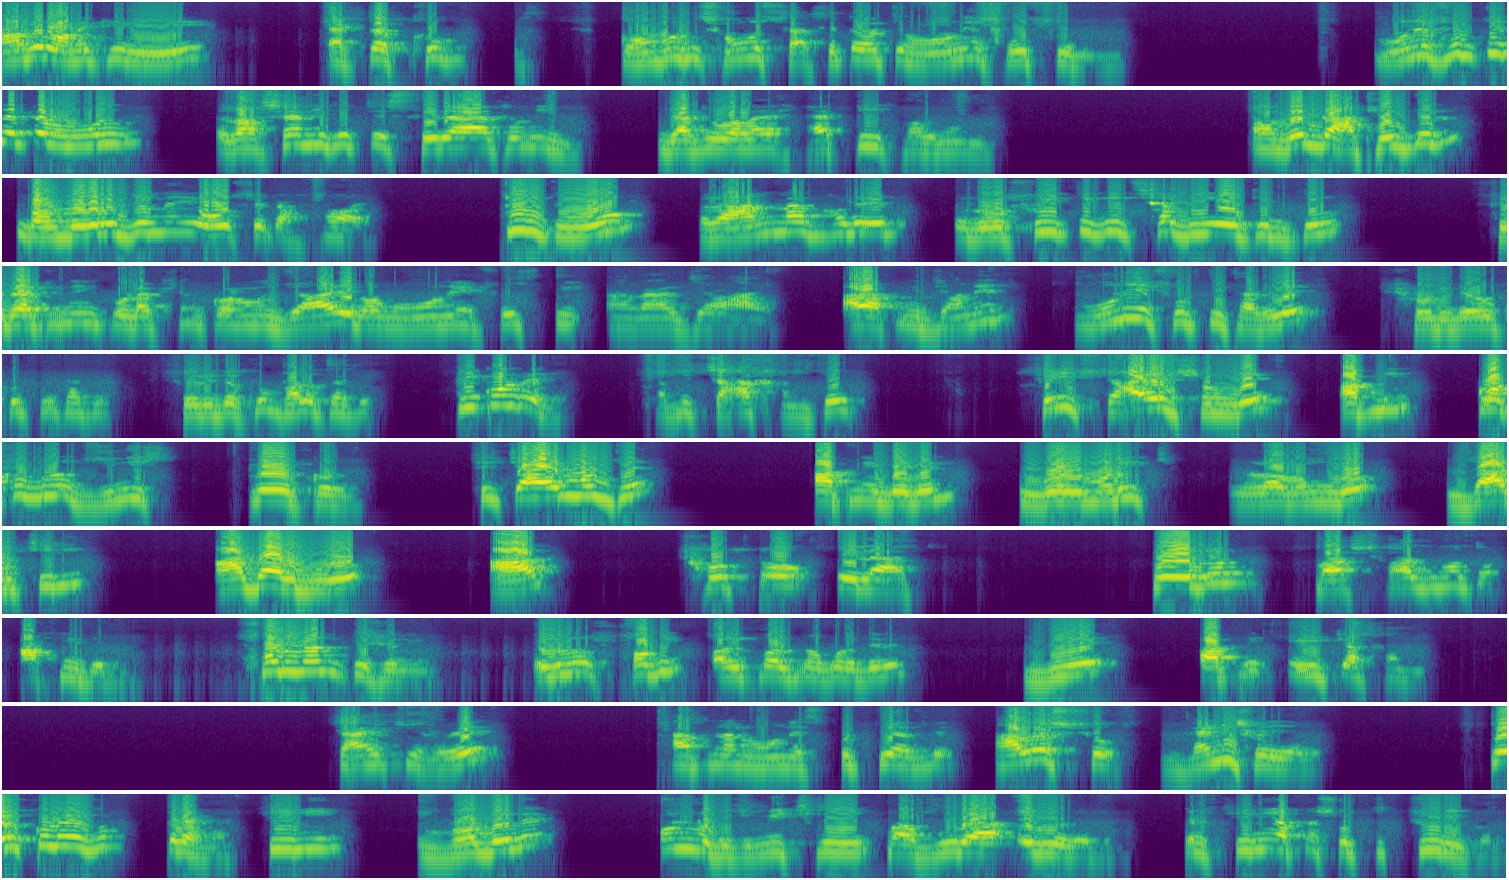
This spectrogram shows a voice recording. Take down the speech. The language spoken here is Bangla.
আমাদের অনেকেরই একটা খুব কমন সমস্যা, সেটা হচ্ছে মনে ফুর্তি মনে ফুর্তির একটা মূল রাসায়নিক হচ্ছে সেরাটোনিন, যাকে বলা হয় হ্যাপি হরমোন। আমাদের গাঠেলদের গন্ডগোলের জন্যই ও সেটা হয়। কিন্তু রান্নাঘরের রসুই চিকিৎসা দিয়েও কিন্তু সেরাটোনিন প্রোডাকশন করানো যায় এবং মনে ফুর্তি আনা যায়। আর আপনি জানেন, মনে ফুর্তি থাকলে শরীরেও ফুর্তি থাকে শরীরও খুব ভালো থাকে। কি করবেন? আপনি চা খান তো সেই চায়ের সঙ্গে আপনি কতগুলো জিনিস প্রয়োগ করুন। সেই চায়ের মধ্যে আপনি দেবেন গোলমরিচ, লবঙ্গ, দারচিনি, আদার গুঁড়ো আর ছোট এলাচ। প্রয়োজন বা স্বাদ মতো আপনি দেবেন। পরিমাণ কিছু নেই। এগুলো সবই অল্প অল্প করে দেবেন। দিয়ে আপনি এইটা খান। চাই কি হবে? আপনার মনে স্ফূর্তি আসবে, আলস্য ভ্যানিশ হয়ে যাবে। প্রয়োগ করলে দেখুন, তবে হ্যাঁ চিনি, বদলে অন্য কিছু, মিছরি বা বুড়া এগুলো দেখুন। চিনি আপনার শক্তি চুরি করে।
